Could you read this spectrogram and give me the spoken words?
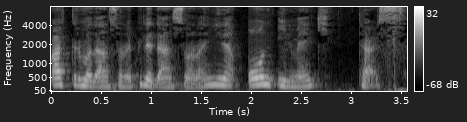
Arttırmadan sonra pileden sonra yine 10 ilmek ters.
